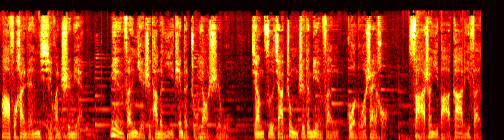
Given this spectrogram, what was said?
阿富汗人喜欢吃面，面粉也是他们一天的主要食物。将自家种植的面粉过箩筛后，撒上一把咖喱粉。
